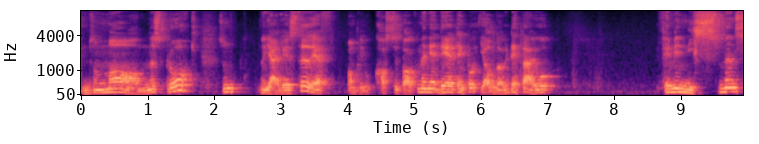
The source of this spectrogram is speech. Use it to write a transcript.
en sånn manende språk. som Når jeg leste det, Man blir jo kastet bak. Men det jeg tenker på, i alle dager, dette er jo feminismens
